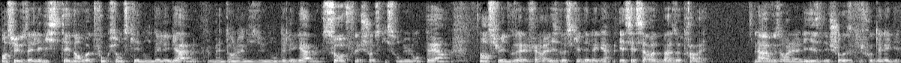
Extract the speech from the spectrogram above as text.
Ensuite, vous allez lister dans votre fonction ce qui est non délégable, le mettre dans la liste du non délégable, sauf les choses qui sont du long terme. Ensuite, vous allez faire la liste de ce qui est délégable. Et c'est ça votre base de travail. Là, vous aurez la liste des choses qu'il faut déléguer.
